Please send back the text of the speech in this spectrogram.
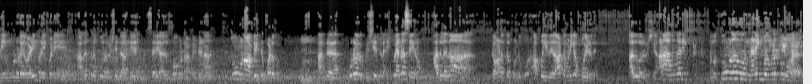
நீ உங்களுடைய வழிமுறைப்படி அகத்துல போற விஷயத்த அப்படியே சரி அது போகட்டும் அப்படின்ட்டு நான் தூங்கணும் அப்படின்ட்டு படுக்கும் அந்த புற விஷயத்துல இப்ப என்ன செய்யறோம் அதுலதான் கவனத்தை கொண்டு போறோம். அப்ப இது ஆட்டோமேட்டிக்கா போயிடுது. அது ஒரு விஷயம். ஆனா அந்த மாதிரி நம்ம தூங்கணும்னு ஒரு நினைக்கும் போது கூட தூக்கம் வராது.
